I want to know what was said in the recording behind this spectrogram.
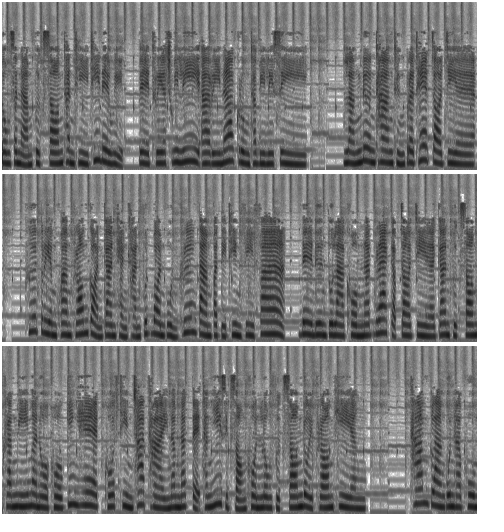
ลงสนามฝึกซ้อมทันทีที่เดวิด Petriashvili Arena กรุงทบิลิซี หลังเดินทางถึงประเทศจอร์เจีย เพื่อเตรียมความพร้อมก่อนการแข่งขันฟุตบอลอุ่นเครื่องตามปฏิทิน FIFA Day เดือนตุลาคมนัดแรกกับจอร์เจีย การฝึกซ้อมครั้งนี้มาโนโพลกิ้ง head coach ทีมชาติไทยนำนักเตะทั้ง 22 คนลงฝึกซ้อมโดยพร้อมเพรียง ท่ามกลางอุณหภูมิ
